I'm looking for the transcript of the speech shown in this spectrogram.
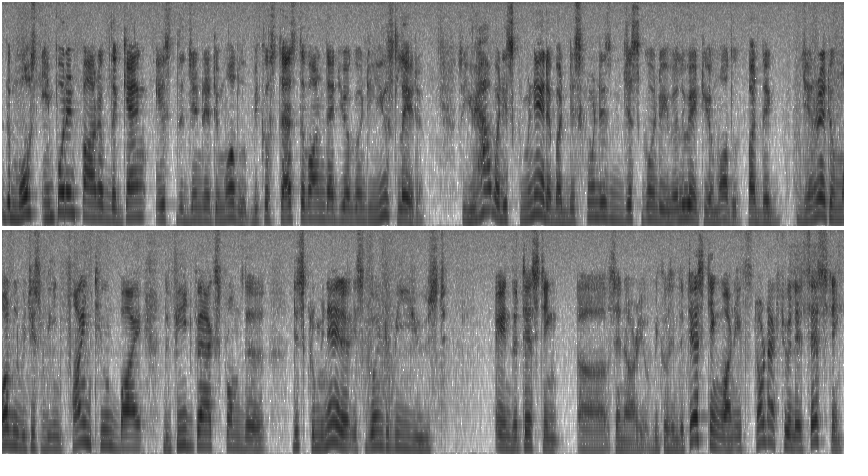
The most important part of the GAN is the generative model because that's the one that you are going to use later. So you have a discriminator, but discriminator is just going to evaluate your model. But the generative model, which is being fine-tuned by the feedbacks from the discriminator, is going to be used in the testing uh, scenario. Because in the testing one, it's not actually a testing.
